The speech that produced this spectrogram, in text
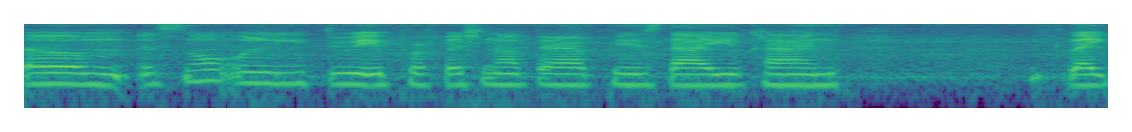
um it's not only through a professional therapist that you can like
